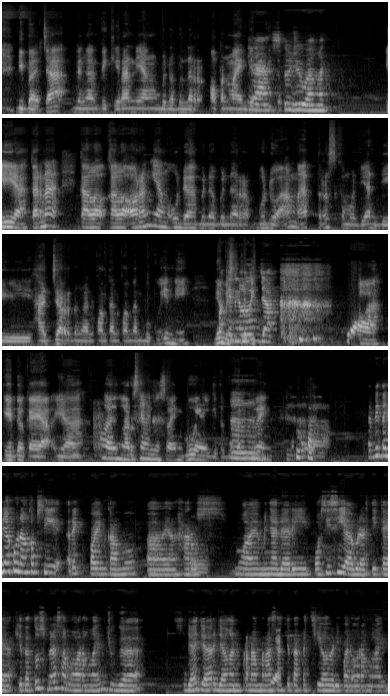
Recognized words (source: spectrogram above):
dibaca dengan pikiran yang bener-bener open minded ya gitu. setuju banget Iya, karena kalau kalau orang yang udah benar-benar bodoh amat, terus kemudian dihajar dengan konten-konten buku ini, dia Makin bisa ngelunjak. Ya, gitu kayak ya, oh yang harusnya nyesuaiin gue gitu, bukan hmm. gue yang. Tapi tadi aku nangkep sih Rick poin kamu uh, yang harus hmm. mulai menyadari posisi ya berarti kayak kita tuh sebenarnya sama orang lain juga sejajar, jangan pernah merasa ya. kita kecil daripada orang lain.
